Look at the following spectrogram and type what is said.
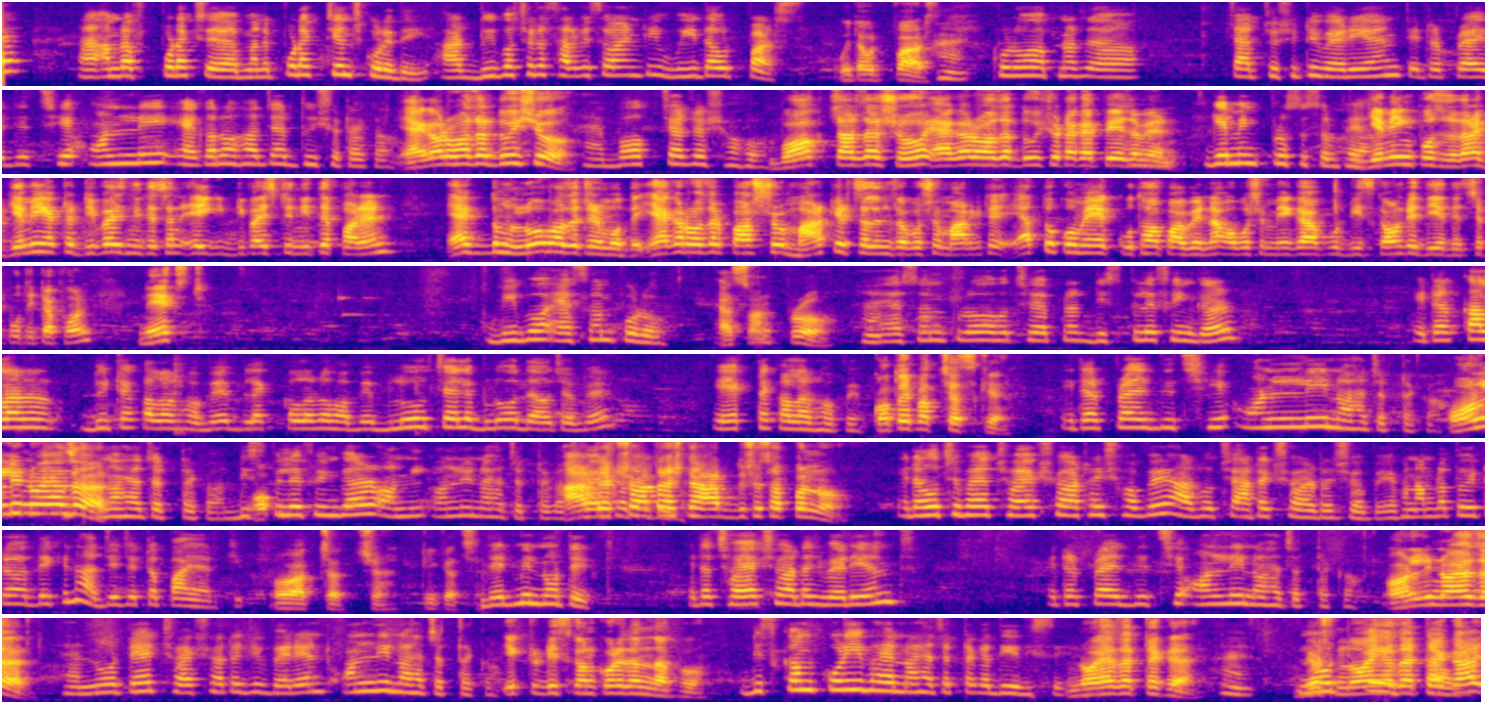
আমরা প্রোডাক্ট মানে প্রোডাক্ট চেঞ্জ করে দিই। আর দুই বছরের service warranty without parts without হ্যাঁ পুরো আপনার চার চৌষট্টি ভ্যারিয়েন্ট এটার প্রাইস দিচ্ছি অনলি এগারো হাজার দুইশো টাকা। এগারো হাজার দুইশো? হ্যাঁ বক্স চার্জার সহ। বক্স চার্জার সহ এগারো হাজার দুইশো টাকায় পেয়ে যাবেন। গেমিং প্রসেসর ভাইয়া। গেমিং প্রসেসর যারা গেমিং একটা ডিভাইস নিতে চান এই ডিভাইসটি নিতে পারেন একদম লো বাজেটের মধ্যে। এগারো হাজার পাঁচশো মার্কেট চ্যালেঞ্জ অবশ্য মার্কেটে এত কমে কোথাও পাবে না। অবশ্য মেগা আপু ডিসকাউন্টে দিয়ে দিচ্ছে প্রতিটা phone next Vivo S one Pro S one Pro হ্যাঁ এস ওয়ান প্রো হচ্ছে আপনার ডিসপ্লে ফিঙ্গার এটার কালার দুইটা কালার হবে ব্ল্যাক কালারও হবে ব্লু চাইলে ব্লুও দেওয়া যাবে এই একটা কালার হবে। কতই পাচ্ছে আজকে? এটার প্রাইস দিচ্ছি অনলি নয় হাজার টাকা। অনলি নয় হাজার? নয় হাজার টাকা। ডিসপ্লে ফিঙ্গার অনলি নয় হাজার টাকা। আট ছয় একশো আঠাশ না আট দুশো ছাপ্পান্ন? এটা হচ্ছে ভাইয়া ছয় একশো আঠাইশ হবে আর হচ্ছে আট একশো আঠাইশ হবে। এখন আমরা তো এটা দেখি না যে যেটা পাই আর কি। ও আচ্ছা আচ্ছা ঠিক আছে। রেডমি নোট এইট এটা ছয় একশো আঠাশ ভ্যারিয়েন্ট এটার প্রাইস দিচ্ছি অনলি নয় হাজার টাকা। অনলি নয় হাজার? হ্যাঁ নোট এইট ছয় একশো আঠাশ ভ্যারিয়েন্ট অনলি নয় হাজার টাকা। একটু ডিসকাউন্ট করে দেন না আপু। ডিসকাউন্ট করি ভাই নয় হাজার টাকা দিয়ে দিছে। নয় হাজার টাকা? হ্যাঁ নয় হাজার টাকায়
